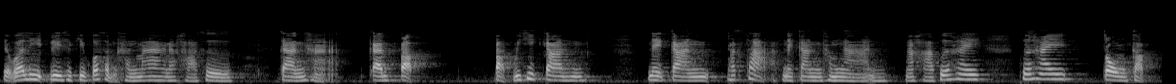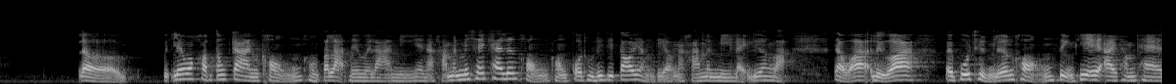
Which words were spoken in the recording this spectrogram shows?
เดี๋ยวว่า reskill ก็สำคัญมากนะคะ คือการหาการปรับ ปรับวิธีการในการทักษะในการทำงานนะคะ เพื่อให้เพื่อให้ตรงกับเอ่อเรียกว่าความต้องการของของตลาดในเวลานี้นะคะ มันไม่ใช่แค่เรื่องของของ go to digital อย่างเดียวนะคะ มันมีหลายเรื่องละแต่ว่าหรือว่าไปพูดถึงเรื่องของสิ่งที่ AI ทำแทน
